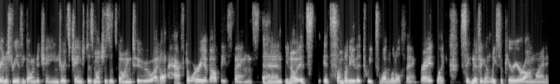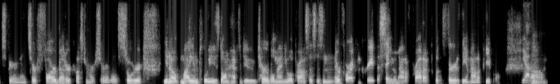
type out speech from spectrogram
industry isn't going to change or it's changed as much as it's going to. I don't have to worry about these things. And you know it's it's somebody that tweaks one little thing right? Like significantly superior online experience or far better customer service or you know my employees don't have to do terrible manual processes and therefore i can create the same amount of product with a third of the amount of people. Yeah. Um,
